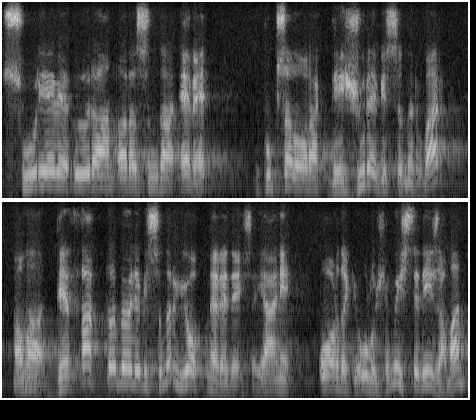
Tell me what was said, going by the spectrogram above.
Suriye ve İran arasında evet hukuksal olarak de jure bir sınır var ama de facto böyle bir sınır yok neredeyse. Yani oradaki oluşumu istediği zaman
